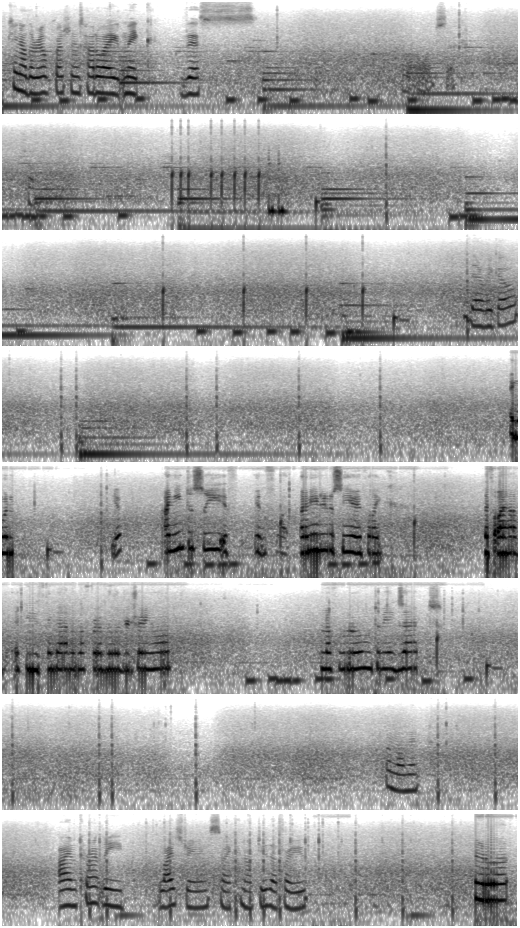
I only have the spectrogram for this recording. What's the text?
Okay, now the real question is how do I make this... need to see if if I need you to see if like if I have if you think I have enough for a villager trading hall. Enough room to be exact. One moment. I'm currently live streaming, so I cannot do that for you. I know that.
